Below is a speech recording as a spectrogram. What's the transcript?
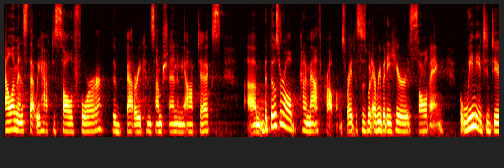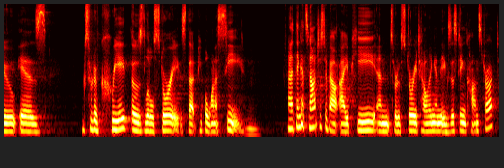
elements that we have to solve for, the battery consumption and the optics. Um, but those are all kind of math problems, right? This is what everybody here is solving. What we need to do is sort of create those little stories that people want to see. Mm. And I think it's not just about IP and sort of storytelling and the existing construct.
